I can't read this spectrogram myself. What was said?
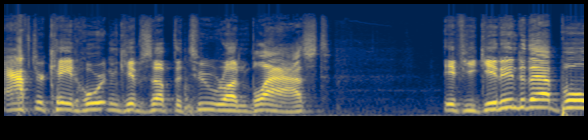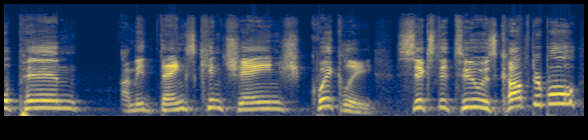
after Cade Horton gives up the two run blast, if you get into that bullpen, I mean, things can change quickly. Six to two is comfortable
